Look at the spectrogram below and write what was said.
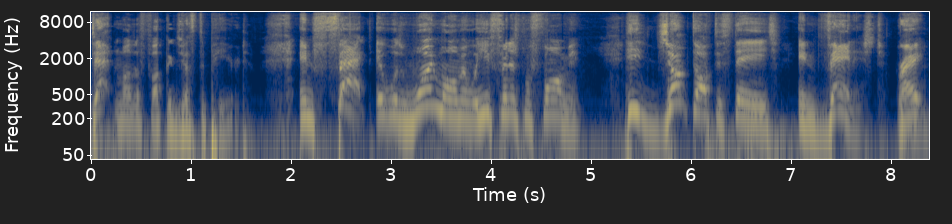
That motherfucker just appeared. In fact, it was one moment where he finished performing, he jumped off the stage and vanished, right?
